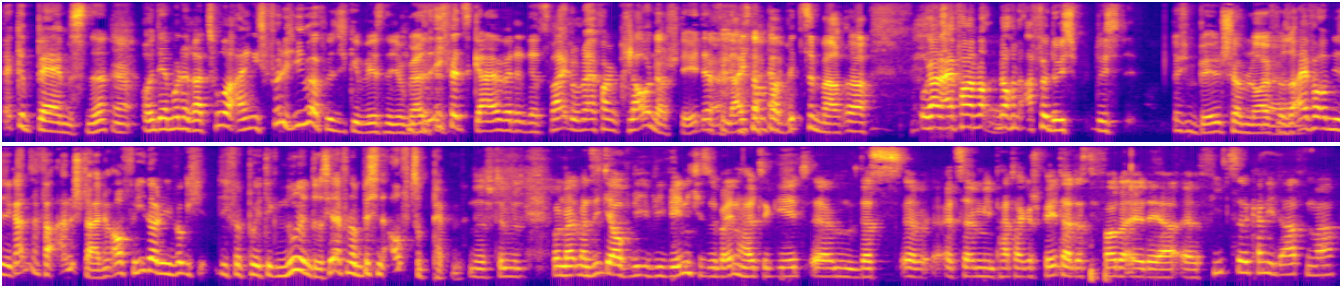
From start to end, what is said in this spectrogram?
weggebamst, ne? Ja. Und der Moderator eigentlich völlig überflüssig gewesen, der Junge. Also ich find's geil, wenn in der zweiten Runde einfach ein Clown da steht, der vielleicht noch ein paar Witze macht oder, oder einfach noch, noch ein Affe durch, durch, durch den Bildschirm läuft. Ja. Also einfach um diese ganze Veranstaltung, auch für die Leute, die wirklich sich für Politik null interessieren, einfach noch ein bisschen aufzupeppen. Das stimmt. Und man, man sieht ja auch, wie, wie wenig es über Inhalte geht, ähm, dass, äh, als er irgendwie ein paar Tage später das TV-Duell der äh, Vizekandidaten war.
